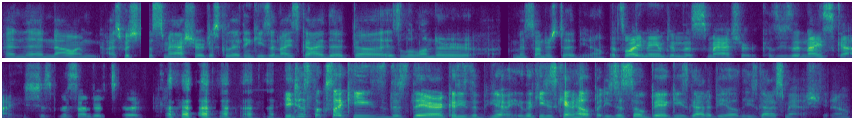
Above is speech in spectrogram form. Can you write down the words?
and then now I'm I switched to the Smasher just because I think he's a nice guy that uh, is a little under misunderstood. You know. That's why I named him the Smasher because he's a nice guy. He's just misunderstood. He just looks like he's just there because he's a you know like he just can't help it. He's just so big. He's got to be able. He's got to smash. You know.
